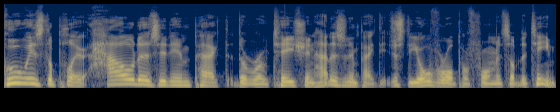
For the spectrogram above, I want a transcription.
who is the player? How does it impact the rotation? How does it impact the, just the overall performance of the team?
